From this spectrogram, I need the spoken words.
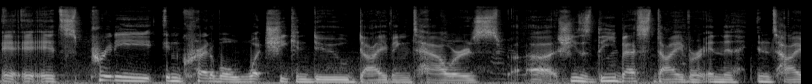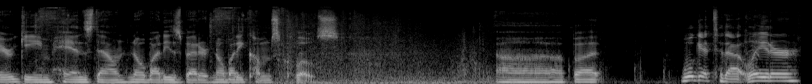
It, it, it's pretty incredible what she can do diving towers. Uh, she's the best diver in the entire game, hands down. Nobody's better. Nobody comes close. Uh, but we'll get to that later.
